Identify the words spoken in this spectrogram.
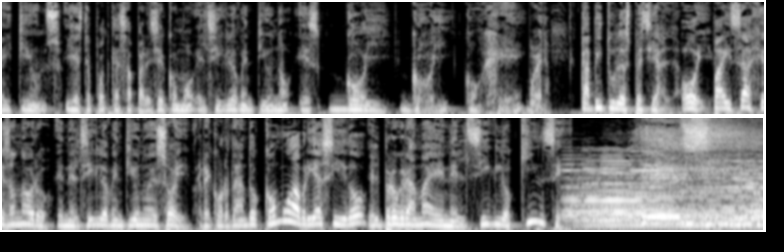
iTunes. Y este podcast aparece como el siglo XXI es Goi. Goi con G. Bueno. Capítulo especial. Hoy, paisaje sonoro en el siglo XXI es hoy, recordando cómo habría sido el programa en el siglo XV. El siglo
